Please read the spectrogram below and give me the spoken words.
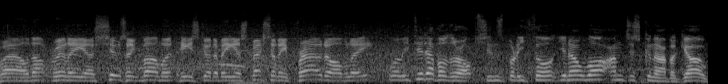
Well, not really a shooting moment he's going to be especially proud of, Lee. Well, he did have other options, but he thought, you know what, I'm just going to have a go.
